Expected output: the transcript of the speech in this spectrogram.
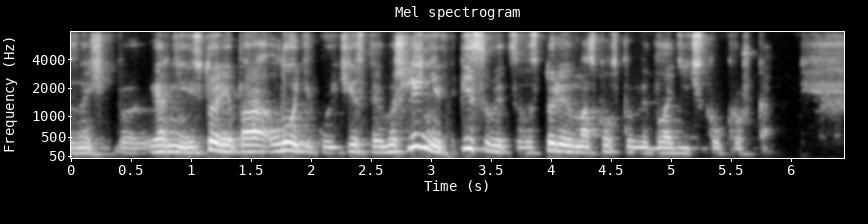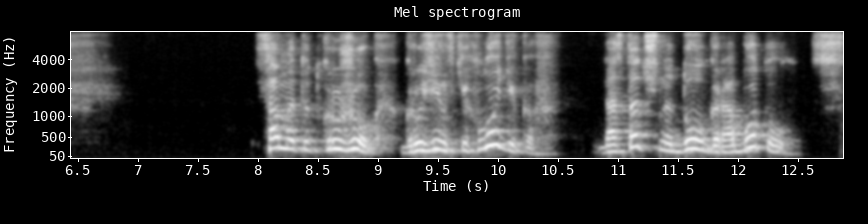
значит, вернее, история про логику и чистое мышление вписывается в историю Московского методологического кружка. Сам этот кружок грузинских логиков достаточно долго работал с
